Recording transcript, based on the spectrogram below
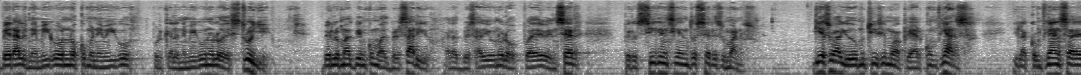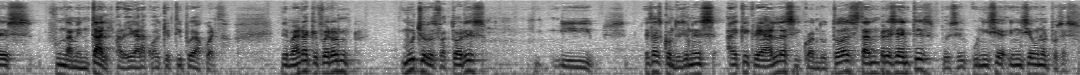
ver al enemigo no como enemigo, porque al enemigo uno lo destruye, verlo más bien como adversario. Al adversario uno lo puede vencer, pero siguen siendo seres humanos. Y eso ayudó muchísimo a crear confianza. Y la confianza es fundamental para llegar a cualquier tipo de acuerdo. De manera que fueron muchos los factores y esas condiciones hay que crearlas y cuando todas están presentes, pues inicia, inicia uno el proceso.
